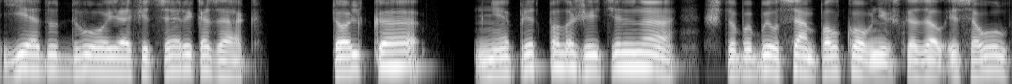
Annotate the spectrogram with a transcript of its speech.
«Едут двое, офицер и казак. Только не предположительно, чтобы был сам полковник», — сказал Исаул,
